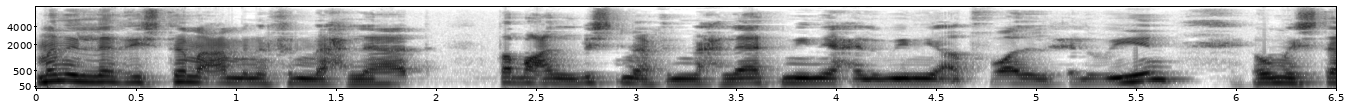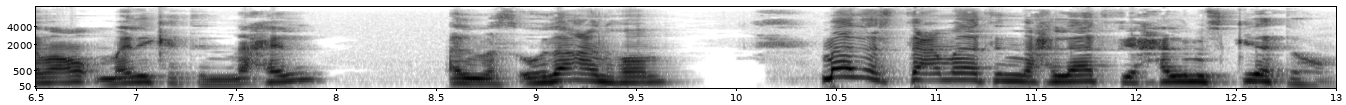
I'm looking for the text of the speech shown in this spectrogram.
من الذي اجتمع من في النحلات؟ طبعا اللي بيجتمع في النحلات مين يا حلوين يا أطفال الحلوين هم اجتمعوا ملكة النحل المسؤولة عنهم ماذا استعملت النحلات في حل مشكلتهم؟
